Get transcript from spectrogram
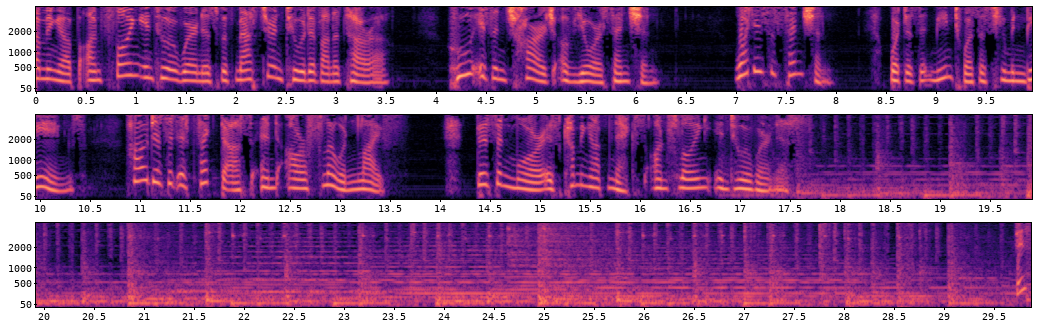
Coming up on Flowing into Awareness with Master Intuitive Anatara. Who is in charge of your ascension? What is ascension? What does it mean to us as human beings? How does it affect us and our flow in life? This and more is coming up next on Flowing into Awareness.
